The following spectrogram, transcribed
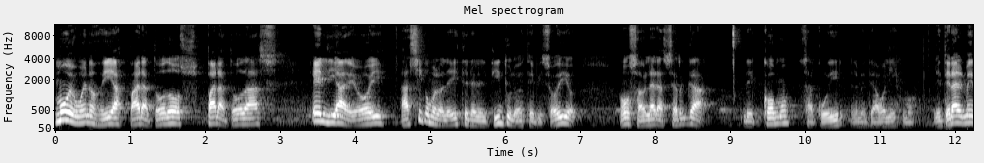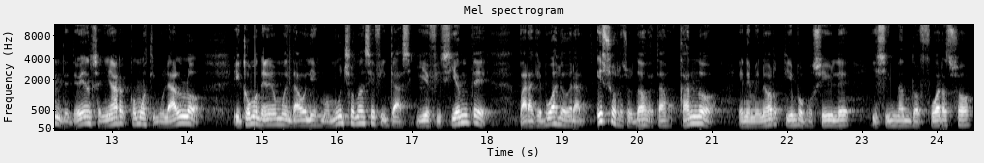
Muy buenos días para todos, para todas. El día de hoy, así como lo leíste en el título de este episodio, vamos a hablar acerca de cómo sacudir el metabolismo. Literalmente, te voy a enseñar cómo estimularlo y cómo tener un metabolismo mucho más eficaz y eficiente para que puedas lograr esos resultados que estás buscando en el menor tiempo posible y sin tanto esfuerzo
